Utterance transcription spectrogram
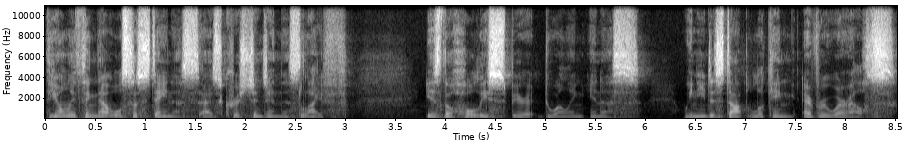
The only thing that will sustain us as Christians in this life is the Holy Spirit dwelling in us. We need to stop looking everywhere else.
